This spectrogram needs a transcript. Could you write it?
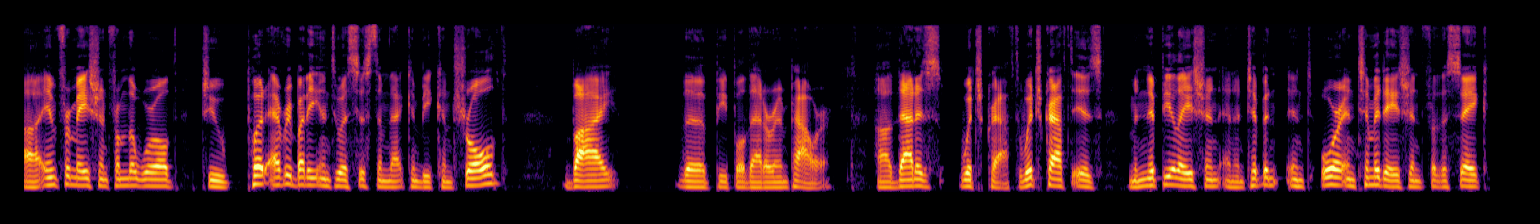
uh, information from the world to put everybody into a system that can be controlled by the people that are in power. Uh, that is witchcraft. Witchcraft is manipulation and intim- or intimidation for the sake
